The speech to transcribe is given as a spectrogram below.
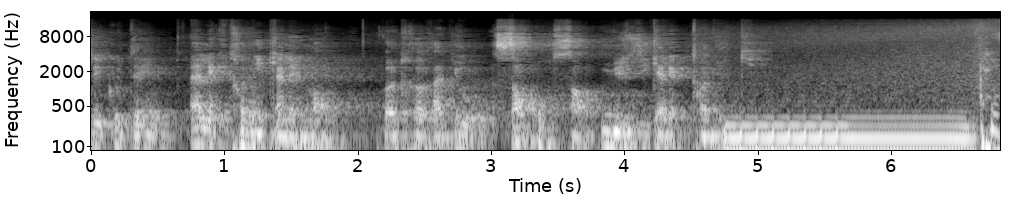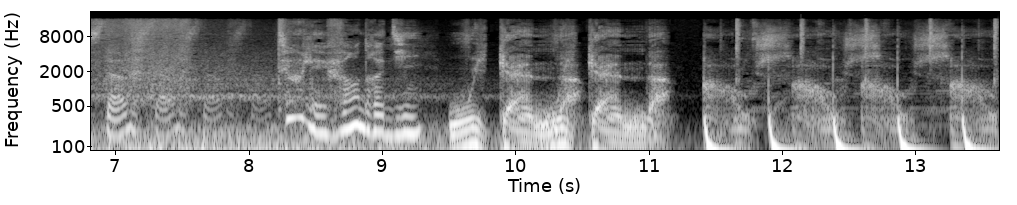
Vous écoutez Electronique Allemand, votre radio 100% musique électronique. Christophe, tous les vendredis. Week-end. house, house, house, house.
